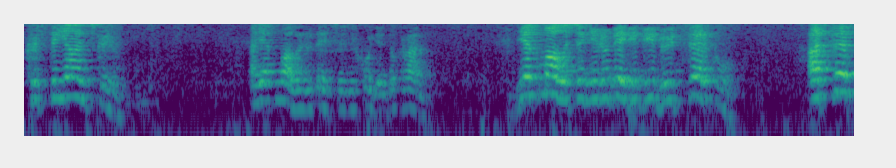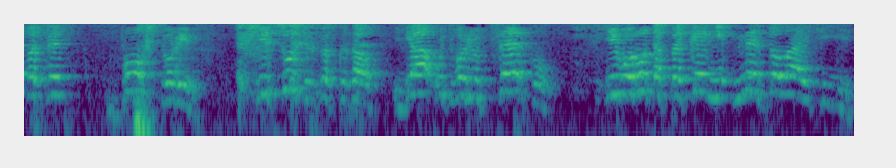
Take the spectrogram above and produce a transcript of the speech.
Християнською. А як мало людей сьогодні ходять до храму? Як мало сьогодні людей відвідують церкву? А церква це Бог створив. Ісус Христос сказав, я утворю церкву, і ворота пекельні не здолають її.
